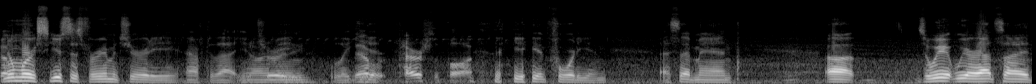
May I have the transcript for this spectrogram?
no more excuses for immaturity after that. You know what I mean? Like Never hit, perish the thought. you hit 40, and I said, man. Uh, so we we are outside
